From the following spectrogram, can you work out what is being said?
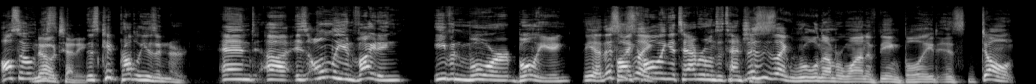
Also, No, this, Teddy. This kid probably is a nerd and uh, is only inviting even more bullying Yeah, this by is like calling it to everyone's attention. this is like rule number one of being bullied is don't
